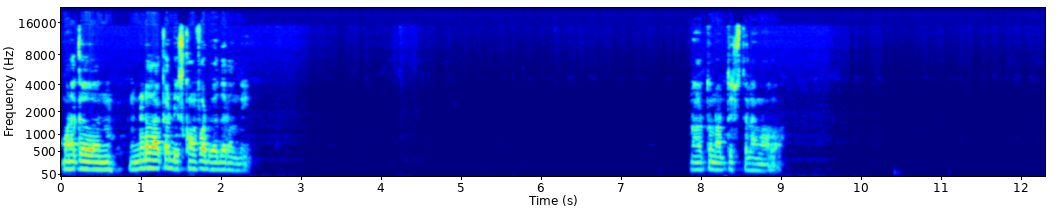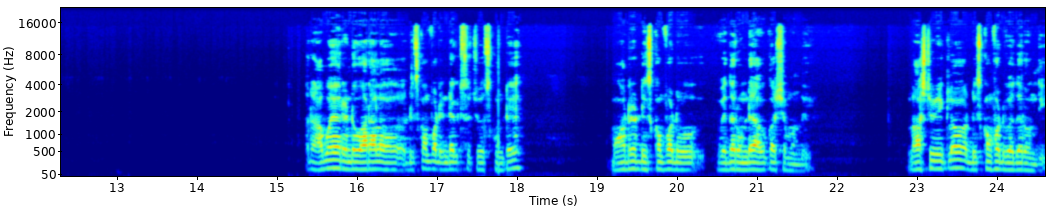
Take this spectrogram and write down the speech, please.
మనకు నిన్న దాకా డిస్కంఫర్ట్ వెదర్ ఉంది. నార్త్ నార్త్ ఈస్ట్ తెలంగాణలో. రాబోయే రెండు వారాల డిస్కంఫర్ట్ ఇండెక్స్ చూసుకుంటే మోడరేట్ డిస్కంఫర్ట్ వెదర్ ఉండే అవకాశం ఉంది. లాస్ట్ వీక్లో డిస్కంఫర్ట్ వెదర్ ఉంది.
